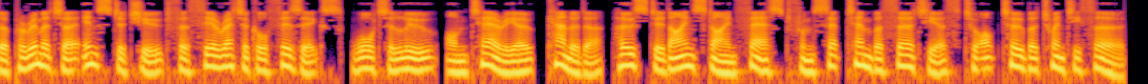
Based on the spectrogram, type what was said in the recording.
The Perimeter Institute for Theoretical Physics, Waterloo, Ontario, Canada, hosted Einstein Fest from September 30 to October 23.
